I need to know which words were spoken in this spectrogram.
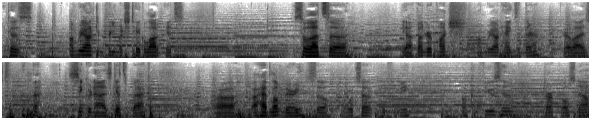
because Umbreon can pretty much take a lot of hits. So that's, uh, yeah, Thunder Punch, Umbreon hangs in there, paralyzed, synchronized, gets back. Uh, I had Lumberry, so it works out good for me. I'll confuse him, Dark Pulse now,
